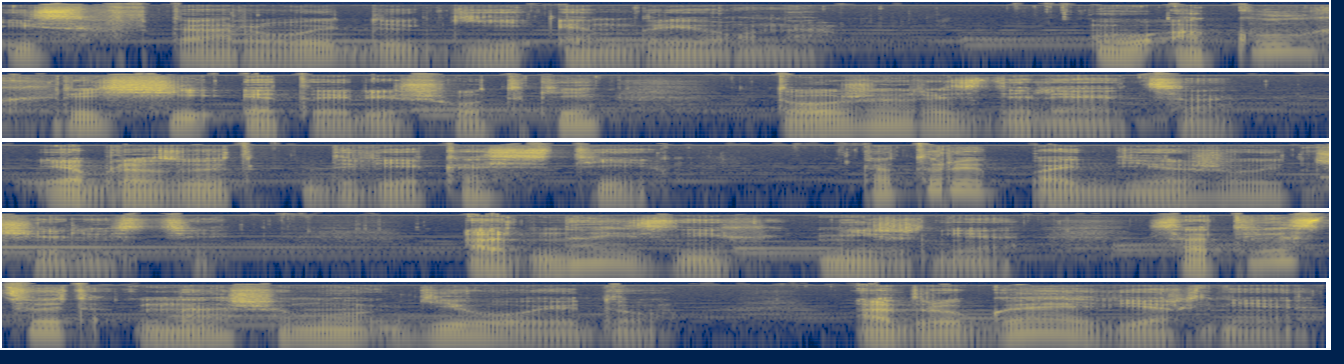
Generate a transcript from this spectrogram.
из второй дуги эмбриона. У акул хрящи этой решетки тоже разделяются и образуют две кости, которые поддерживают челюсти. Одна из них, нижняя, соответствует нашему геоиду, а другая, верхняя,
